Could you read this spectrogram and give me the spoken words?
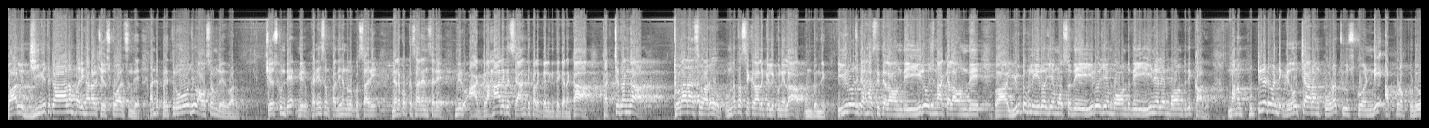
వాళ్ళు జీవితకాలం పరిహారాలు చేసుకోవాల్సిందే. అంటే ప్రతిరోజు అవసరం లేదు వారు. చేసుకుంటే మీరు కనీసం పదిహేను రోజులకు ఒకసారి అయినా సరే మీరు ఆ గ్రహాలకి శాంతి పలకగలిగితే కనుక ఖచ్చితంగా తులారాశి వారు ఉన్నత శిఖరాలకు వెళ్ళుకునేలా ఉంటుంది. ఈ రోజు గ్రహస్థితి ఎలా ఉంది? ఈ రోజు నాకు ఎలా ఉంది? యూట్యూబ్లో ఈ రోజు ఏం వస్తుంది? ఈ రోజు ఏం బాగుంటుంది? ఈ నెల ఏం బాగుంటుంది? కాదు. మనం పుట్టినటువంటి గోచారం కూడా చూసుకోండి అప్పుడప్పుడు.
